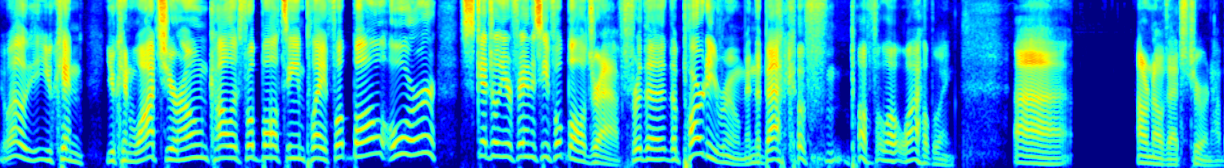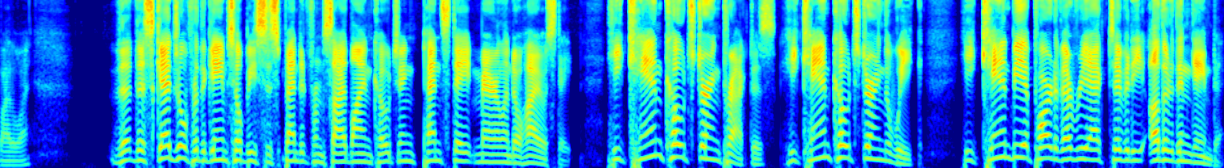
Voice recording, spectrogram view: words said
Well, you can you can watch your own college football team play football, or schedule your fantasy football draft for the the party room in the back of Buffalo Wild Wings. Uh, I don't know if that's true or not. By the way, the the schedule for the games he'll be suspended from sideline coaching: Penn State, Maryland, Ohio State. He can coach during practice. He can coach during the week. He can be a part of every activity other than game day.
